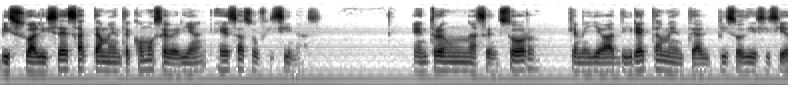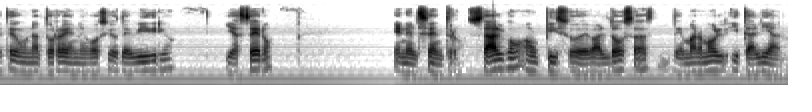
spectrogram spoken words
visualicé exactamente cómo se verían esas oficinas. Entro en un ascensor que me lleva directamente al piso 17 de una torre de negocios de vidrio y acero en el centro. Salgo a un piso de baldosas de mármol italiano.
